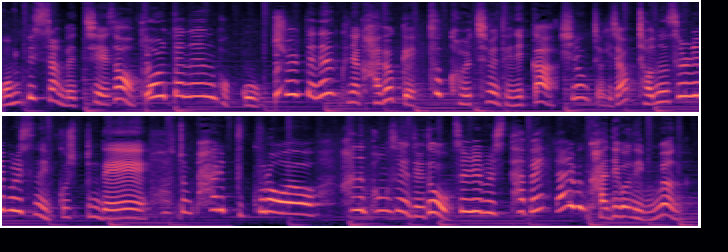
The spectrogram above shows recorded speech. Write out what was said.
원피스랑 매치해서 더울 때는 벗고 추울 때는 그냥 가볍게 툭 걸치면 되니까 실용적이죠? 저는 슬리브리스는 입고 싶은데 어, 좀 팔이 부끄러워요 하는 펑순이들도 슬리브리스 탑에 얇은 가디건을 입으면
